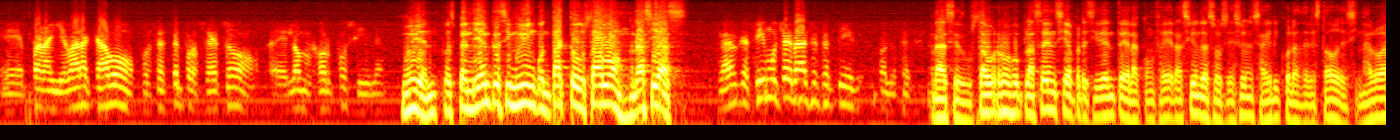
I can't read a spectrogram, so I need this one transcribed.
eh, para llevar a cabo pues este proceso lo mejor posible. Muy bien, pues pendientes y muy en contacto, Gustavo. Gracias. Claro que sí, muchas gracias a ti, Gracias, Gustavo Rojo Plasencia, presidente de la Confederación de Asociaciones Agrícolas del Estado de Sinaloa.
